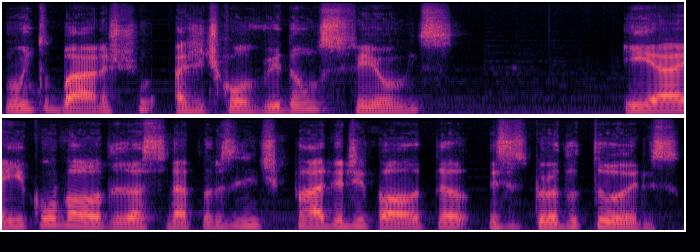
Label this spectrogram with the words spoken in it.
muito baixo, a gente convida uns filmes, e aí, com o valor das assinaturas, a gente paga de volta esses produtores,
